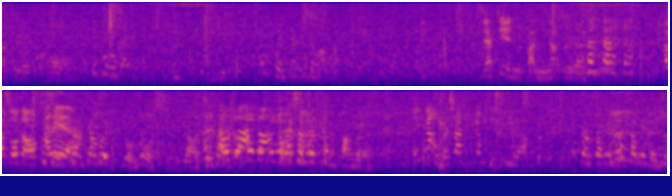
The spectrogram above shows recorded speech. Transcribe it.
下去的时候，就不如再，再滚下去就好了。只要借你把你那说的，他说的哦，他累了，这样这样会有落实，你知道吗？接下来就在下面摊方了。哎，这样我们下去就平地了。这样上面的上面的人就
